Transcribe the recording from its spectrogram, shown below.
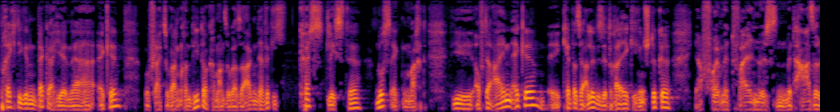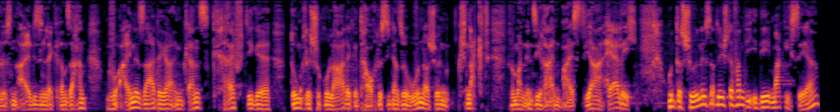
prächtigen Bäcker hier in der Ecke, vielleicht sogar einen Konditor kann man sogar sagen, der wirklich köstlichste Nussecken macht. Die auf der einen Ecke, ihr kennt das ja alle, diese dreieckigen Stücke, ja voll mit Walnüssen, mit Haselnüssen, all diesen leckeren Sachen. Und wo eine Seite ja in ganz kräftige, dunkle Schokolade getaucht ist, die dann so wunderschön knackt, wenn man in sie reinbeißt. Ja, herrlich. Und das Schöne ist natürlich, Stefan, die Idee mag ich sehr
